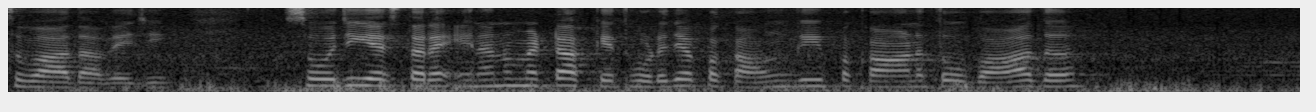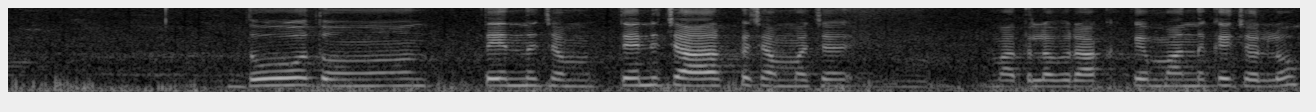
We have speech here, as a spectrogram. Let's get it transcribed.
ਸਵਾਦ ਆਵੇ ਜੀ। ਸੋ ਜੀ, ਇਸ ਤਰ੍ਹਾਂ ਇਹਨਾਂ ਨੂੰ ਮੈਂ ਢੱਕ ਕੇ ਥੋੜਾ ਜਿਹਾ ਪਕਾਉਂਗੀ। ਪਕਾਉਣ ਤੋਂ ਬਾਅਦ ਦੋ ਤੋਂ ਤਿੰਨ ਚਮ, ਤਿੰਨ ਚਾਰ ਕੁ ਚਮਚ, ਮਤਲਬ ਰੱਖ ਕੇ ਮੰਨ ਕੇ ਚੱਲੋ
